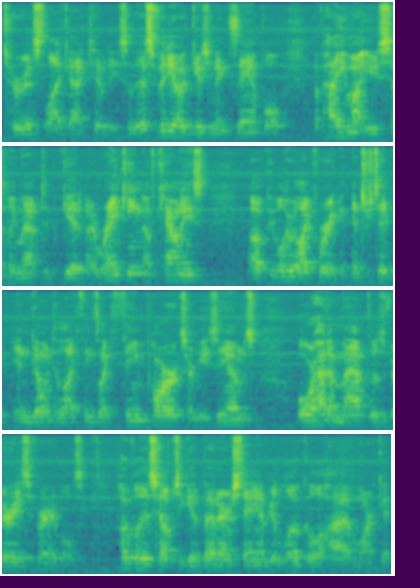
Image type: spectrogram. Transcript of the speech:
tourist-like activities. So this video gives you an example of how you might use SimplyMap to get a ranking of counties of people who are like for interested in going to like things like theme parks or museums or how to map those various variables. Hopefully this helps you get a better understanding of your local Ohio market.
